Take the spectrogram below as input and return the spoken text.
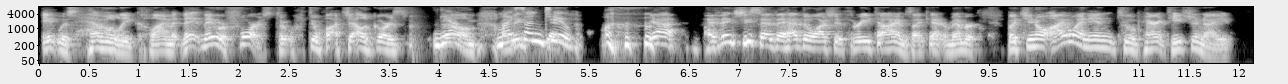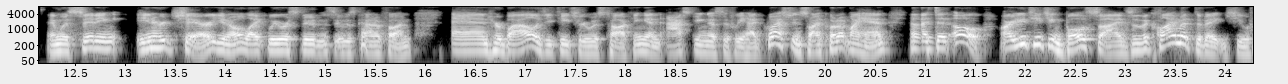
it was heavily climate. They, they were forced to, to watch Al Gore's film. I My son said- too. yeah, I think she said they had to watch it three times. I can't remember. But, you know, I went into a parent teacher night and was sitting in her chair, you know, like we were students. It was kind of fun. And her biology teacher was talking and asking us if we had questions. So I put up my hand and I said, Oh, are you teaching both sides of the climate debate? And she was,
